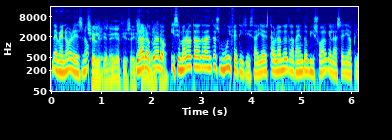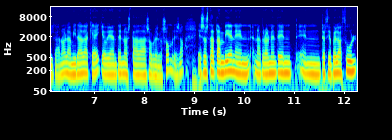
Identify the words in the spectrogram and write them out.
de menores, ¿no? Shelly tiene 16 Claro, años. claro. ¿eh? Y sin embargo, el tratamiento es muy fetichista. Ya estoy hablando del tratamiento visual que la serie aplica, ¿no? La mirada que hay, que obviamente no está dada sobre los hombres, ¿no? Eso está también, en, naturalmente, en, en Terciopelo Azul.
